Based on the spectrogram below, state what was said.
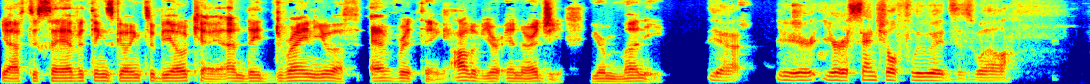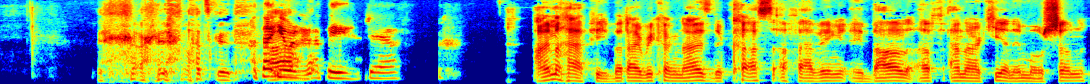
you have to say everything's going to be okay, and they drain you of everything, all of your energy, your money. yeah your your essential fluids as well all right that's good i thought you Uh, were happy jeff I'm happy, but I recognize the cost of having a ball of anarchy and emotion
